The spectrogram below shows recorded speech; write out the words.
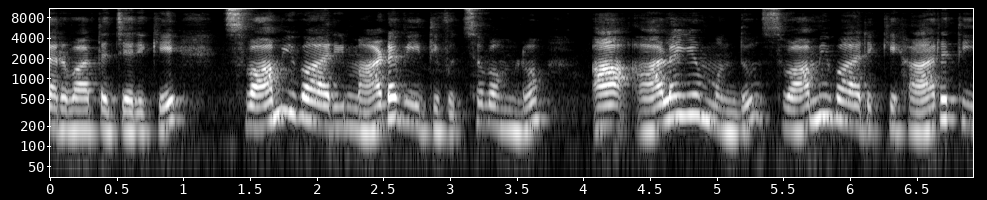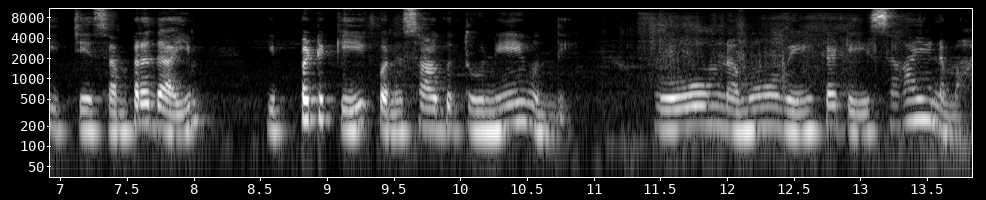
తర్వాత జరిగే స్వామివారి మాడవీధి ఉత్సవంలో ఆ ఆలయం ముందు స్వామివారికి హారతి ఇచ్చే సంప్రదాయం ఇప్పటికీ కొనసాగుతూనే ఉంది. ఓం నమో వెంకటేశాయ నమః.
